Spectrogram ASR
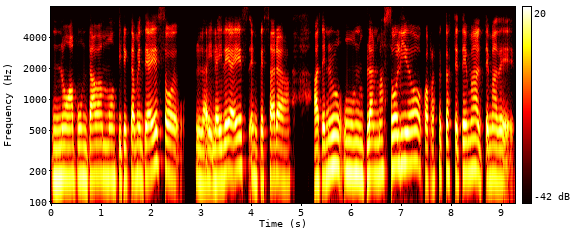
no apuntábamos directamente a eso. La, la idea es empezar a, a, tener un plan más sólido con respecto a este tema, el tema de,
